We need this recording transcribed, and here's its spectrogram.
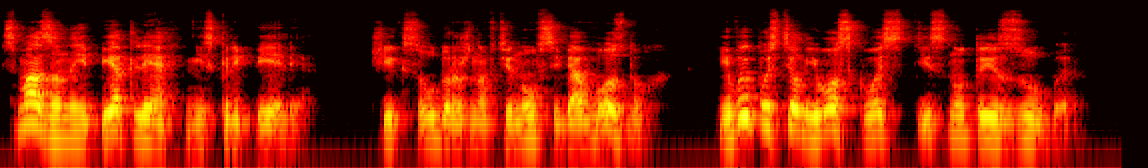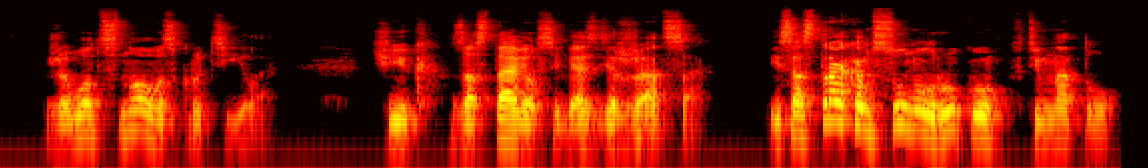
Смазанные петли не скрипели. Чик судорожно втянул в себя воздух и выпустил его сквозь стиснутые зубы. Живот снова скрутило. Чик заставил себя сдержаться и со страхом сунул руку в темноту.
